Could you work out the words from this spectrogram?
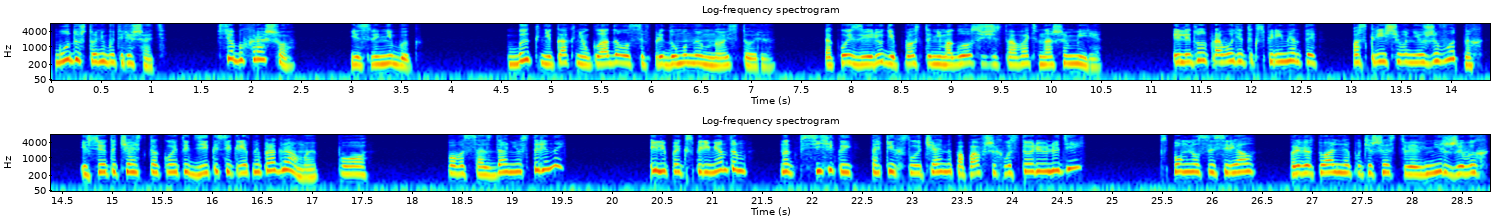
буду что-нибудь решать. Все бы хорошо, если не бык. Бык никак не укладывался в придуманную мной историю. Такой зверюги просто не могло существовать в нашем мире. Или тут проводят эксперименты по скрещиванию животных, и все это часть какой-то дико секретной программы по... по воссозданию старины? Или по экспериментам над психикой таких случайно попавших в историю людей? Вспомнился сериал про виртуальное путешествие в мир живых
